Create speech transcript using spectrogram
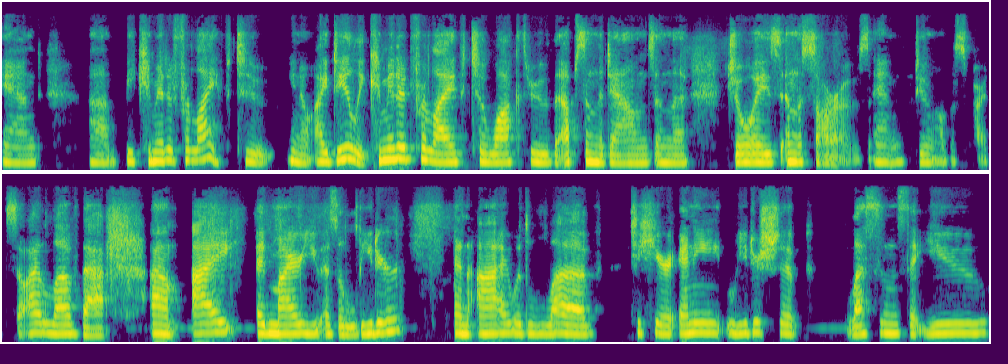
and uh, be committed for life to, you know, ideally committed for life to walk through the ups and the downs and the joys and the sorrows and doing all those parts. So I love that. Um, I admire you as a leader, and I would love to hear any leadership lessons that you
